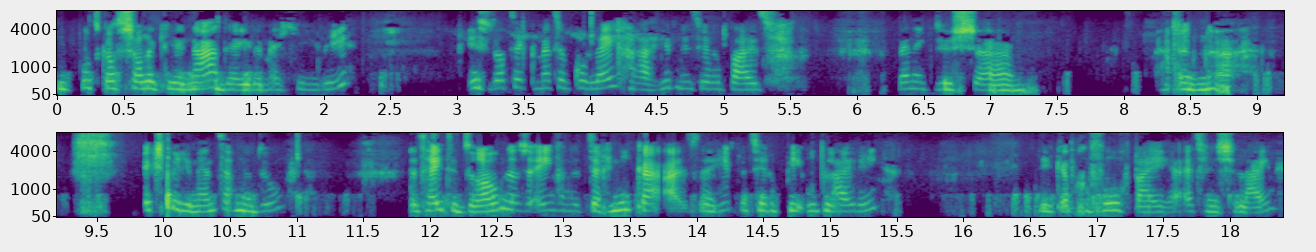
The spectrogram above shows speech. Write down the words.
die podcast zal ik hier nadelen met jullie, is dat ik met een collega hypnotherapeut ben ik dus uh, een uh, experiment aan het doen. Het heet de droom. Dat is een van de technieken uit de hypnotherapieopleiding. Die ik heb gevolgd bij uh, Edwin Selijn.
